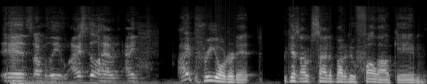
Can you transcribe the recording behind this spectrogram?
It's unbelievable. I still have I I pre-ordered it because I was excited about a new Fallout game.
